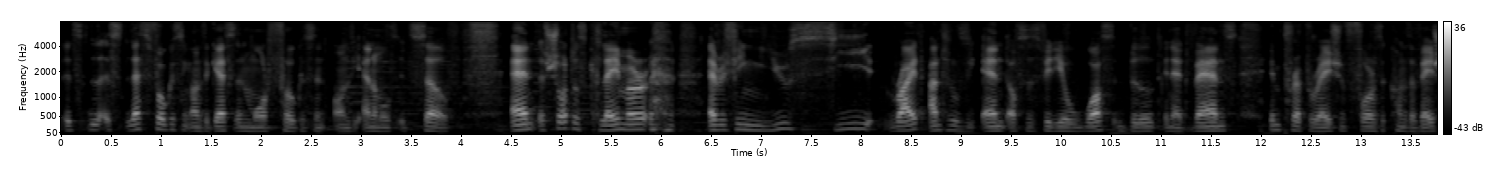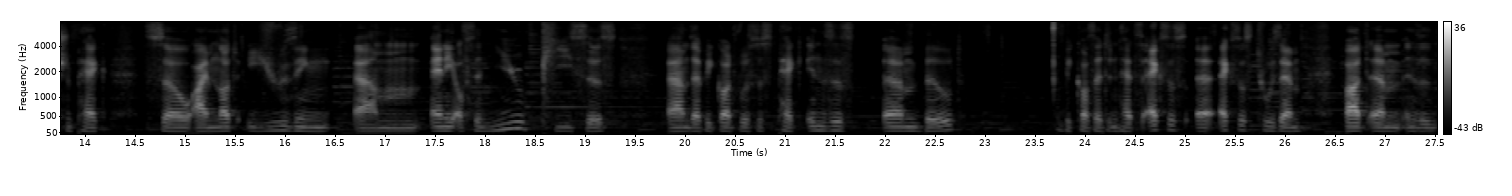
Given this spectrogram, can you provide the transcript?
it's less, less focusing on the guests and more focusing on the animals itself. And a short disclaimer everything you see right until the end of this video was built in advance in preparation for the conservation pack. So I'm not using um, any of the new pieces um, that we got with this pack in this um, build because I didn't have access uh, access to them. But um, in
